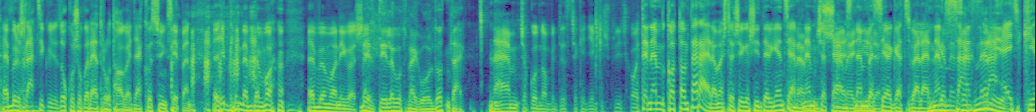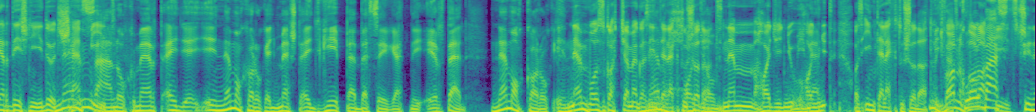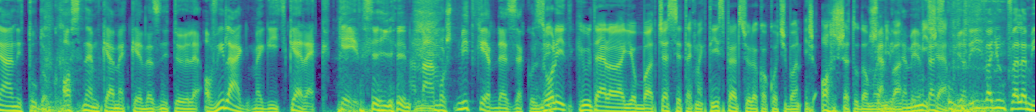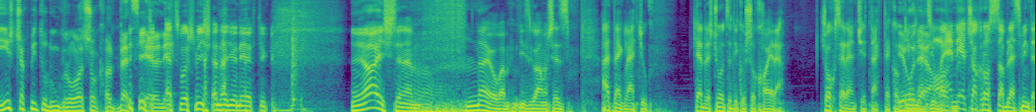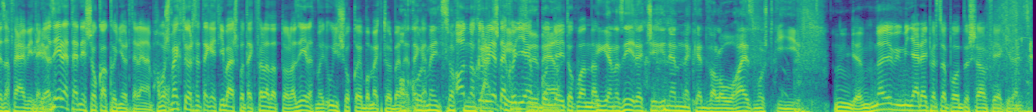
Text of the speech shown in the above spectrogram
Ebből is látszik, hogy az okosok a retrót hallgatják. Köszönjük szépen. Egyébként ebben van, ebben van igazság. Miért tényleg ott megoldották? Nem, csak gondolom, hogy ez csak egy ilyen kis fricska. Te nem kattantál rá erre a mesterséges intelligenciára? Nem, Nem, nem csetelsz, nem beszélgetsz vele, nem Engem ezek szánsz nem rá ér- egy kérdésnyi időt, Nem semmit. szánok, mert egy, egy, én nem akarok egy mest, egy géppel beszélgetni, érted? Nem akarok. Én Nem nem, mozgatja meg az nem intellektusodat, hagyom. nem hagy, hagy az intellektusodat. Hogy van hát valaki... csinálni tudok, azt nem kell megkérdezni tőle. A világ meg így kerek. Kész. Hát már most mit kérdezzek, hogy Zoli küldte el a legjobbat, cseszétek meg 10 perc ülök a kocsiban, és azt se tudom, hogy mi Semmit van. nem mi sem. Ugyanígy vagyunk vele mi is, csak mi tudunk róla sokat beszélni. Ezt most mi sem nagyon értjük. Ja, Istenem. Na jó van, izgalmas ez. Hát meglátjuk. Kedves nyolcadikosok, hajrá! Sok szerencsét nektek a a- Ennél csak rosszabb lesz, mint ez a felvételi. Igen. Az élet ennél sokkal könyörtelenebb. Ha most megtörtetek egy hibáspatek feladattól, az élet majd úgyis sokkal jobban megtör benneteket. Akkor menj Annak örüljetek, hogy ilyen gondjaitok vannak. Igen, az érettségi nem neked való, ha ez most kinyír. Igen. Na jövünk mindjárt egy perc pontosan fél kilenc.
